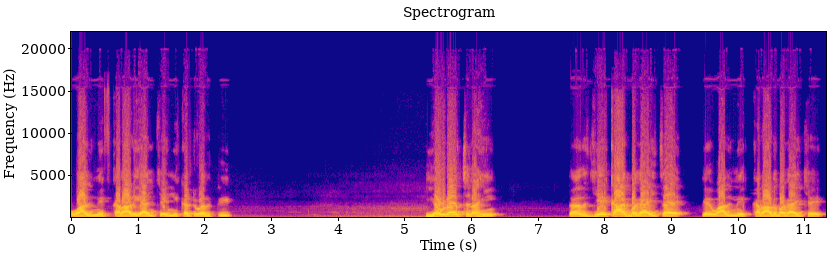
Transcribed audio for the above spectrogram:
वाल्मिक कराड यांचे निकटवर्ती एवढंच नाही तर जे काय बघायचं आहे ते वाल्मिक कराड बघायचे.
